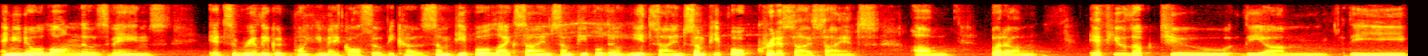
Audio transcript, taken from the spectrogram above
And you know, along those veins, it's a really good point you make also because some people like science, some people don't need science, some people criticize science. Um, but um, if you look to the um, the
